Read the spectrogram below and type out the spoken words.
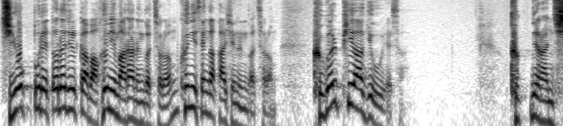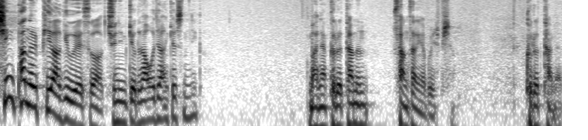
지옥불에 떨어질까 봐 흔히 말하는 것처럼 흔히 생각하시는 것처럼 그걸 피하기 위해서 극렬한 심판을 피하기 위해서 주님께로 나오지 않겠습니까? 만약 그렇다면 상상해 보십시오. 그렇다면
